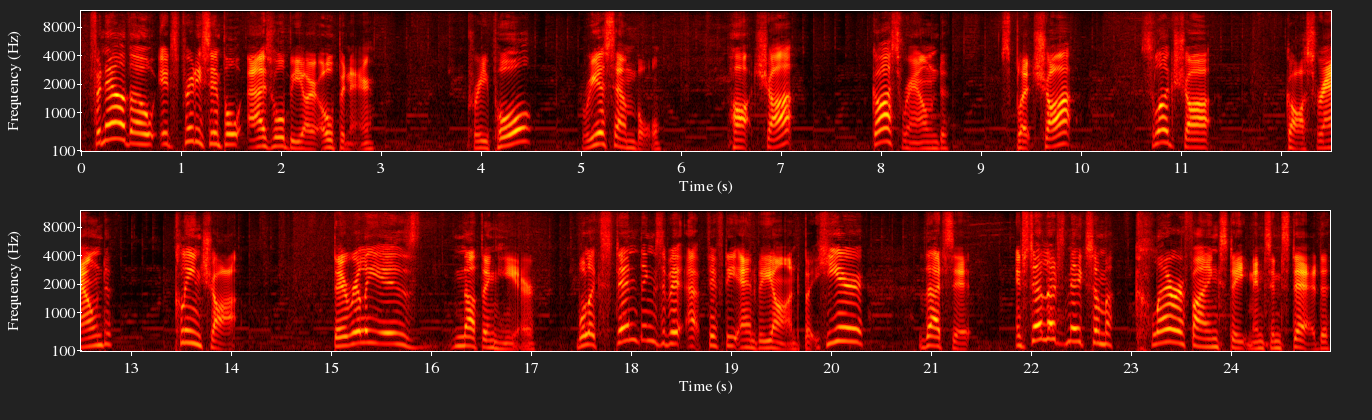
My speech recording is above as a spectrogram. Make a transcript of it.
For now though, it's pretty simple as will be our opener. Pre-pull, reassemble, hot shot, Gauss round, split shot, slug shot, Gauss round, clean shot. There really is nothing here. We'll extend things a bit at 50 and beyond, but here, that's it. Instead, let's make some clarifying statements instead.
